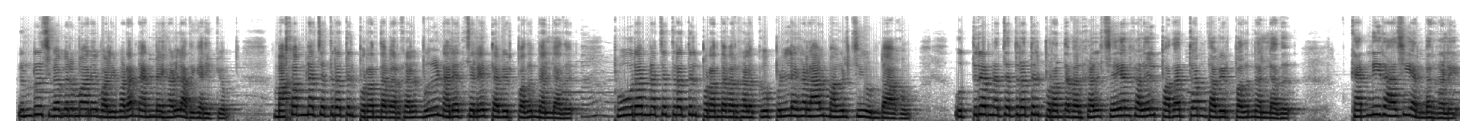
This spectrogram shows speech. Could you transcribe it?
இன்று சிவபெருமானை வழிபட நன்மைகள் அதிகரிக்கும். மகம் நட்சத்திரத்தில் பிறந்தவர்கள் வீண் அலைச்சலை தவிர்ப்பது நல்லது. பூரம் நட்சத்திரத்தில் பிறந்தவர்களுக்கு பிள்ளைகளால் மகிழ்ச்சி உண்டாகும். உத்திரம் நட்சத்திரத்தில் பிறந்தவர்கள் செயல்களில் பதற்றம் தவிர்ப்பது நல்லது. கன்னி ராசி அன்பர்களே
